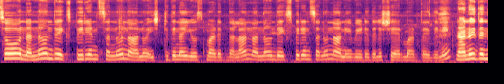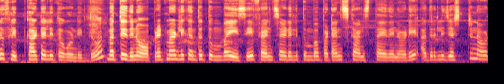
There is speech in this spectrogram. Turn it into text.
ಸೊ ನನ್ನ ಒಂದು ಎಕ್ಸ್ಪೀರಿಯನ್ಸನ್ನು ನಾನು ಇಷ್ಟು ದಿನ ಯೂಸ್ ಮಾಡಿದ್ನಲ್ಲ, ನನ್ನ ಒಂದು ಎಕ್ಸ್ಪೀರಿಯನ್ಸನ್ನು ನಾನು ಈ ವಿಡಿಯೋದಲ್ಲಿ ಶೇರ್ ಮಾಡ್ತಾ ಇದ್ದೀನಿ. ನಾನು ಇದನ್ನು ಫ್ಲಿಪ್ಕಾರ್ಟಲ್ಲಿ ತಗೊಂಡಿದ್ದು. ಮತ್ತು ಇದನ್ನು ಆಪ್ರೇಟ್ ಮಾಡ್ಲಿಕ್ಕಂತೂ ತುಂಬ ಈಸಿ ಫ್ರಂಟ್ ಸೈಡಲ್ಲಿ ತುಂಬ ಬಟನ್ಸ್ ಕಾಣಿಸ್ತಾ ಇದೆ ನೋಡಿ. ಅದರಲ್ಲಿ ಜಸ್ಟ್ ನಾವು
